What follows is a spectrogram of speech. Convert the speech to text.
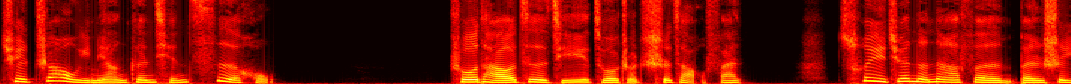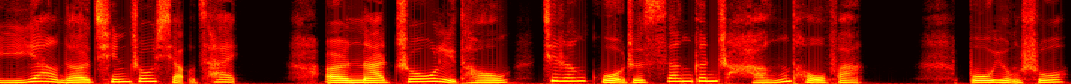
去赵姨娘跟前伺候。出逃自己坐着吃早饭，翠娟的那份本是一样的清粥小菜，而那粥里头竟然裹着三根长头发，不用说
